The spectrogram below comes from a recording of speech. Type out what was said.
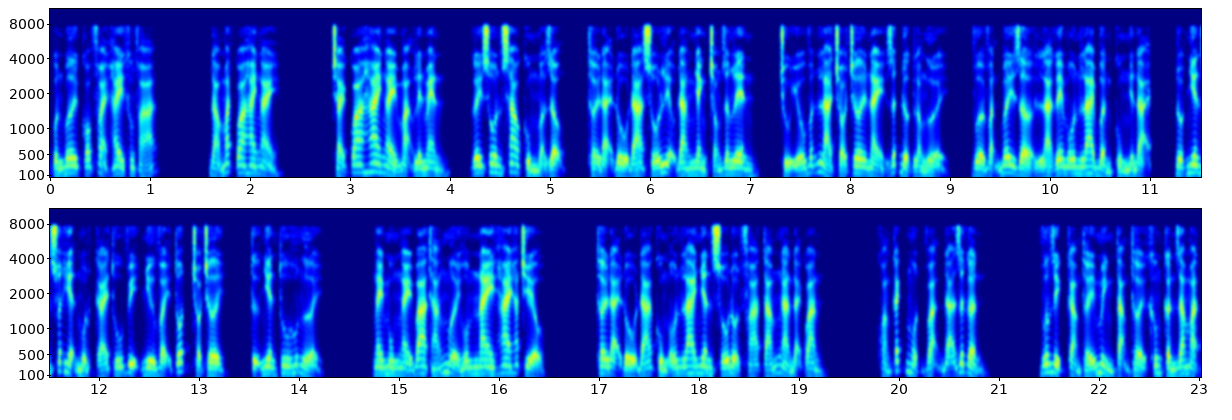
quần bơi có phải hay không phá? Đảo mắt qua hai ngày. Trải qua hai ngày mạng lên men, gây xôn xao cùng mở rộng, thời đại đồ đá số liệu đang nhanh chóng dâng lên, chủ yếu vẫn là trò chơi này rất được lòng người, vừa vặn bây giờ là game online bẩn cùng nhân đại, đột nhiên xuất hiện một cái thú vị như vậy tốt trò chơi, tự nhiên thu hút người. Ngày mùng ngày ba tháng mười hôm nay hai h chiều thời đại đồ đá cùng online nhân số đột phá tám ngàn đại quan. Khoảng cách một vạn đã rất gần. Vương dịch cảm thấy mình tạm thời không cần ra mặt,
